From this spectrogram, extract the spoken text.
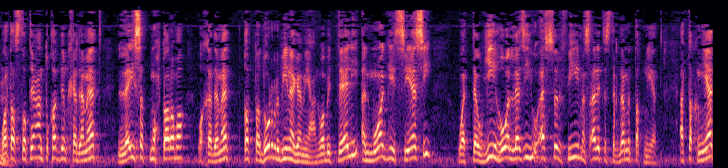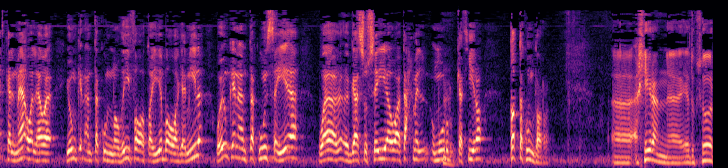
وتستطيع أن تقدم خدمات ليست محترمة وخدمات قد تضر بنا جميعا. وبالتالي الموجه السياسي والتوجيه هو الذي يؤثر في مسألة استخدام التقنيات. التقنيات كالماء والهواء يمكن أن تكون نظيفة وطيبة وجميلة ويمكن أن تكون سيئة وجاسوسية وتحمل أمور كثيرة قد تكون ضارة. آه، أخيرا آه، يا دكتور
